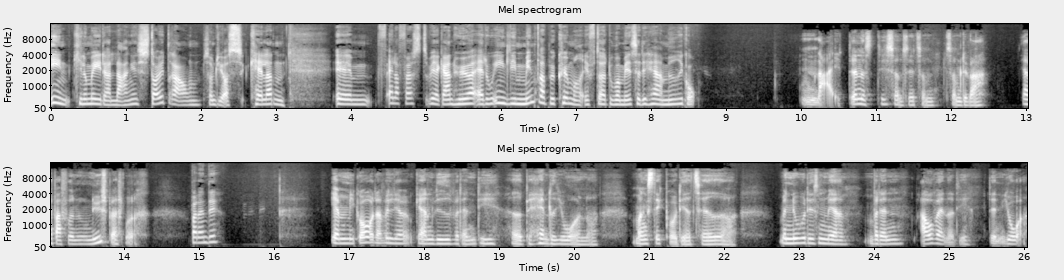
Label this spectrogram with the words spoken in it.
øh, km lange støjdragen, som de også kalder den. Øhm, allerførst vil jeg gerne høre, er du egentlig mindre bekymret, efter at du var med til det her møde i går? Nej, den er, det er sådan set, som, som det var. Jeg har bare fået nogle nye spørgsmål. Hvordan det? Jamen, i går, der ville jeg gerne vide, hvordan de havde behandlet jorden, og hvor mange stikprøver de havde taget. Og... Men nu er det sådan mere, hvordan afvander de den jord,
